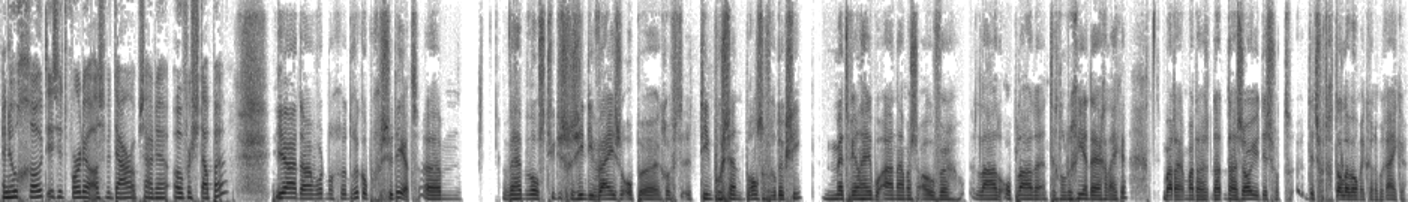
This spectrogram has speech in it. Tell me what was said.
En hoe groot is het voordeel als we daarop zouden overstappen? Ja, daar wordt nog druk op gestudeerd. Um, we hebben wel studies gezien die wijzen op uh, geloof 10% brandstofreductie. Met weer een heleboel aannames over laden, opladen en technologie en dergelijke. Maar daar, maar daar, daar, daar zou je dit soort, dit soort getallen wel mee kunnen bereiken.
